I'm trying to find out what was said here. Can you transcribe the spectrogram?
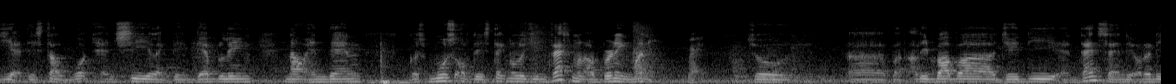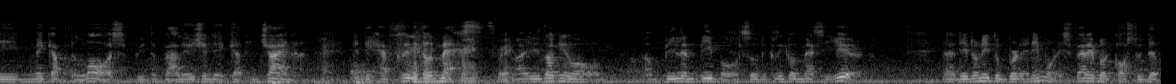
yet they start watch and see like they dabbling now and then because most of this technology investment are burning money Right. so uh, but alibaba jd and tencent they already make up the loss with the valuation they got in china Right. and they have critical mass Right, right. you're talking about a billion people so the critical mass is here uh, they don't need to burn anymore it's variable cost to them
